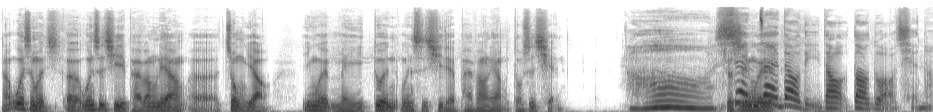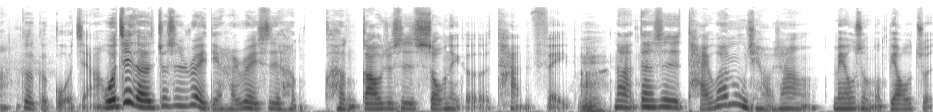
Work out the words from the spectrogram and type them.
那为什么呃温室气体排放量呃重要？因为每一吨温室气的排放量都是钱。哦，现在到底到到多少钱呢、啊？各个国家，我记得就是瑞典还瑞士很很高，就是收那个碳费吧。嗯，那但是台湾目前好像没有什么标准，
